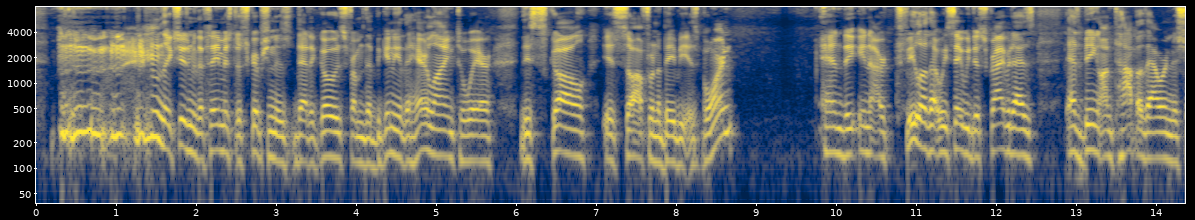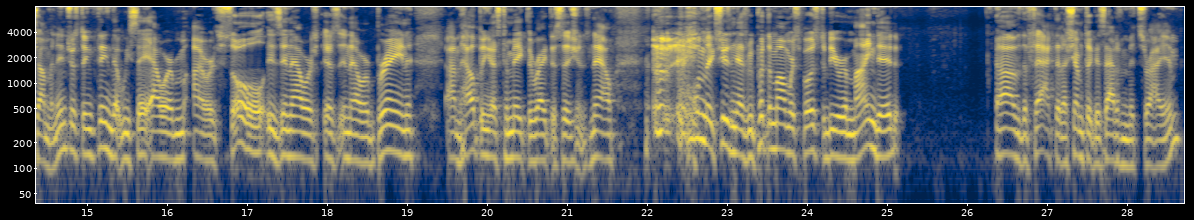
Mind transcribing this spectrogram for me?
Excuse me. The famous description is that it goes from the beginning of the hairline to where the skull is soft when a baby is born and the, in our tefillah that we say, we describe it as as being on top of our neshama. An interesting thing that we say our our soul is in our is in our brain, um, helping us to make the right decisions. Now, excuse me, as we put them on, we're supposed to be reminded of the fact that Hashem took us out of Mitzrayim,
